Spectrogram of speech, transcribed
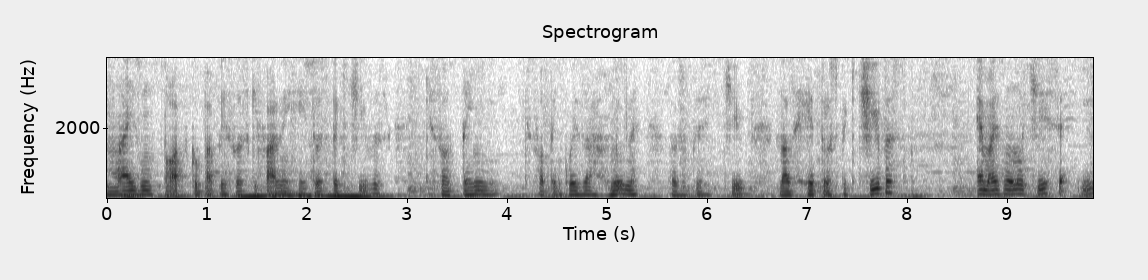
mais um tópico para pessoas que fazem retrospectivas, que só tem, que só tem coisa ruim, né? Nas, nas retrospectivas é mais uma notícia e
